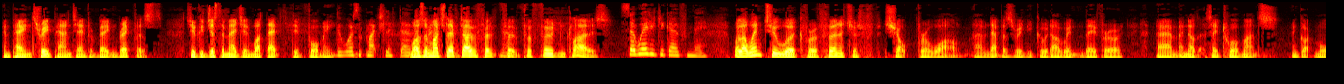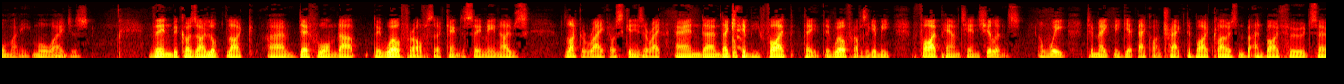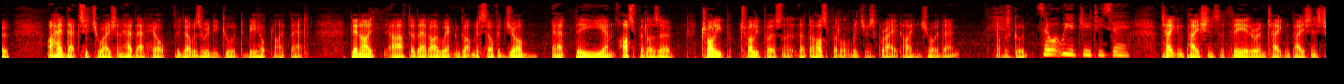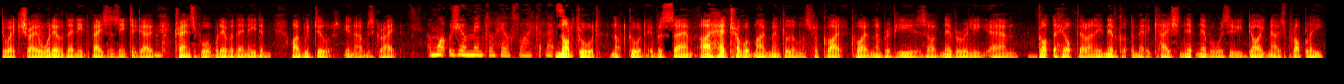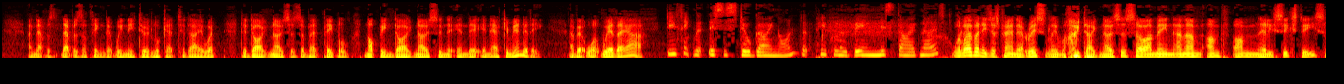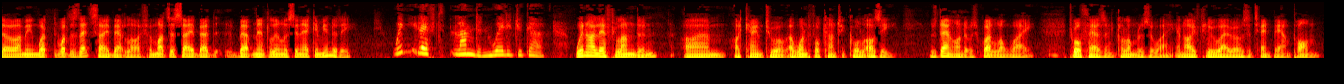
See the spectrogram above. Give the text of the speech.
and paying three pound ten for bed and breakfast. So you could just imagine what that did for me. There wasn't much left over. Wasn't much left over for, for, for food and clothes. So where did you go from there? Well, I went to work for a furniture f- shop for a while. Um, that was really good. I went there for um, another, say, 12 months and got more money, more wages. Then, because I looked like um, deaf warmed up, the welfare officer came to see me and I was like a rake. I was skinny as a rake. And um, they gave me five, they, the welfare officer gave me five pound ten shillings a week to make me get back on track to buy clothes and, and buy food. So I had that situation, had that help. That was really good to be helped like that. Then I, after that, I went and got myself a job at the um, hospital as a trolley trolley person at, at the hospital, which was great. I enjoyed that. That was good. So, what were your duties there? Taking patients to theatre and taking patients to X-ray or whatever they need. The patients need to go transport whatever they need, and I would do it. You know, it was great. And what was your mental health like at that time? Not stage? good, not good. It was. Um, I had trouble with my mental illness for quite quite a number of years. I've never really um, got the help that I needed. Never got the medication. It never was really diagnosed properly, and that was that was the thing that we need to look at today. What the diagnosis about people not being diagnosed in in their, in our community about what where they are. Do you think that this is still going on? That people are being misdiagnosed? Well, I've only just found out recently my diagnosis. So I mean, and I'm I'm I'm nearly sixty. So I mean, what what does that say about life, and what does it say about about mental illness in our community? When you left London, where did you go? When I left London, um, I came to a, a wonderful country called Aussie. It was down under. It was quite a long way, twelve thousand kilometres away, and I flew over. I was a ten pound pom,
